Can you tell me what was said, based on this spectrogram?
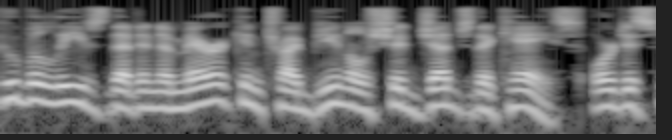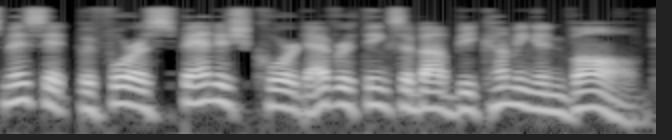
who believes that an American tribunal should judge the case or dismiss it before a Spanish court ever thinks about becoming involved,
